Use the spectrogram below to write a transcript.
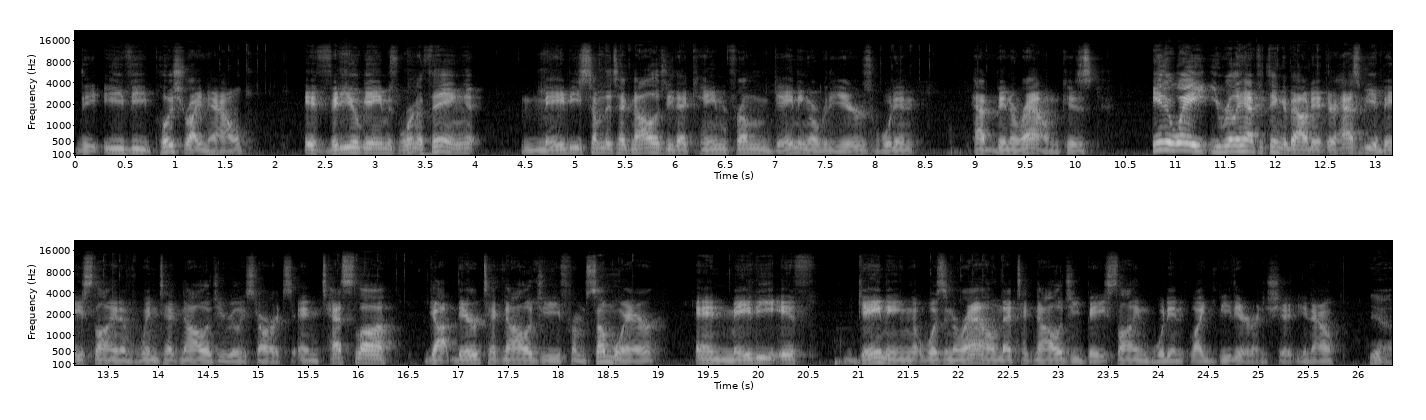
the EV push right now, if video games weren't a thing, maybe some of the technology that came from gaming over the years wouldn't have been around. Because either way, you really have to think about it. There has to be a baseline of when technology really starts, and Tesla got their technology from somewhere, and maybe if gaming wasn't around, that technology baseline wouldn't like be there and shit, you know? Yeah.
